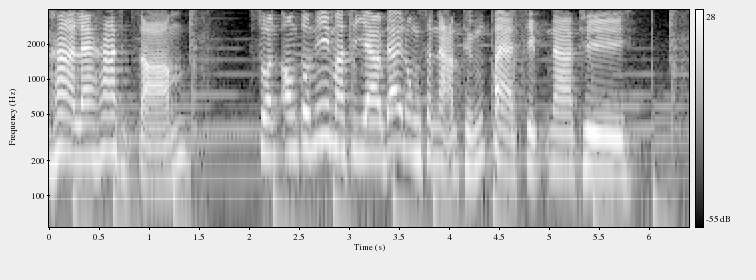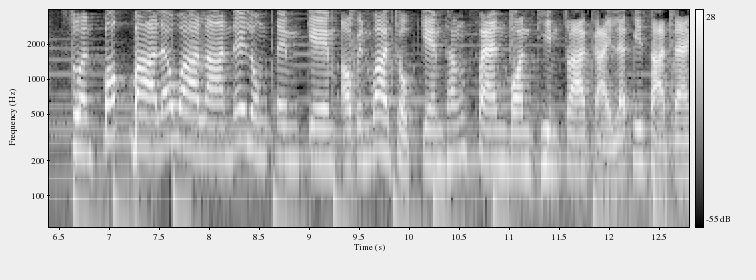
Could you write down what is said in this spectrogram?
25 และ 53 ส่วนองโตนี่มาซิเยลได้ลงสนามถึง 80 นาที ส่วนป็อกบาและวาลานได้ลงเต็มเกม เอาเป็นว่าจบเกมทั้งแฟนบอลทีมตราไก่และปีศาจแดง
